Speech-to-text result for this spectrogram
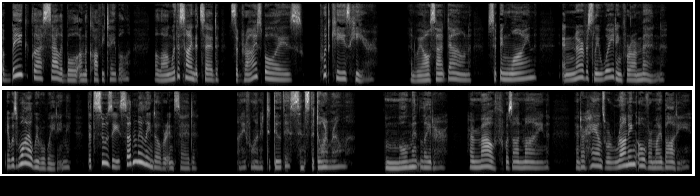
a big glass salad bowl on the coffee table, along with a sign that said, Surprise, boys, put keys here. And we all sat down, sipping wine and nervously waiting for our men. It was while we were waiting that Susie suddenly leaned over and said, I've wanted to do this since the dorm room. A moment later, her mouth was on mine, and her hands were running over my body.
